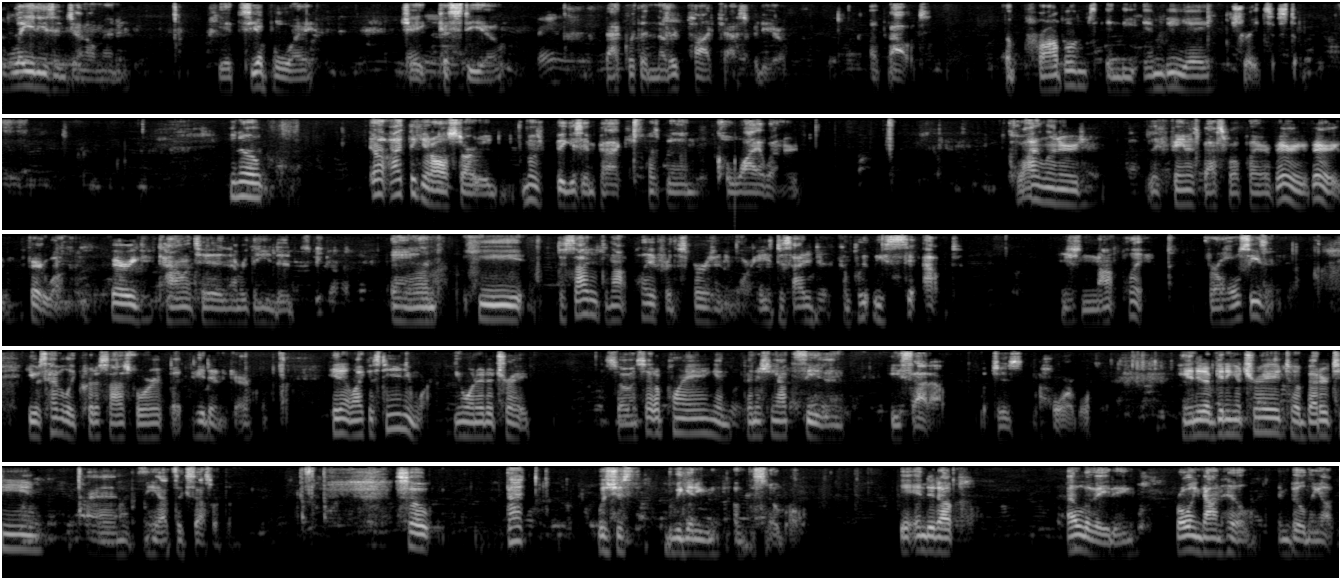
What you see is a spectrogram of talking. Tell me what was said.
Ladies and gentlemen, it's your boy, Jake Castillo, back with another podcast video about the problems in the NBA trade system. You know, I think it all started, the most biggest impact has been Kawhi Leonard. Kawhi Leonard a famous basketball player, very, very, very well known, very talented in everything he did. And he decided to not play for the Spurs anymore. He decided to completely sit out and just not play for a whole season. He was heavily criticized for it, but he didn't care. He didn't like his team anymore. He wanted a trade. So instead of playing and finishing out the season, he sat out, which is horrible. He ended up getting a trade to a better team, and he had success with them. So that was just the beginning of the snowball. It ended up elevating, rolling downhill, and building up.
